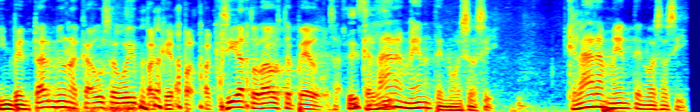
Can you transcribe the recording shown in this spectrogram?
inventarme una causa, güey, para que, pa- pa que siga atorado este pedo. O sea, Sí, sí, sí. claramente no es así. Claramente no es así.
